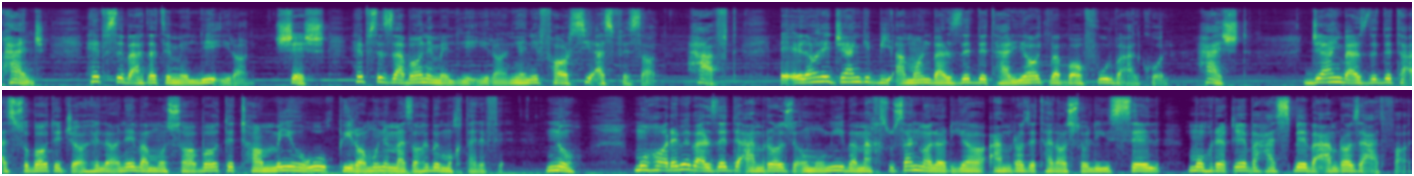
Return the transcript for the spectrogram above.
5. حفظ وحدت ملی ایران. 6. حفظ زبان ملی ایران یعنی فارسی از فساد 7. اعلان جنگ بی امان بر ضد تریاک و بافور و الکل 8. جنگ بر ضد تعصبات جاهلانه و مساوات تامه حقوق پیرامون مذاهب مختلفه 9. محاربه بر ضد امراض عمومی و مخصوصا مالاریا، امراض تناسلی، سل، محرقه و حسبه و امراض اطفال.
